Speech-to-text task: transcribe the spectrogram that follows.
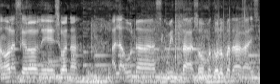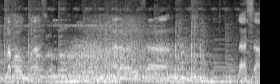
ang oras karon is 1 na. alauna si Quinta. So matulog pa ta kay simba pa ugma. So ala sa lasa.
